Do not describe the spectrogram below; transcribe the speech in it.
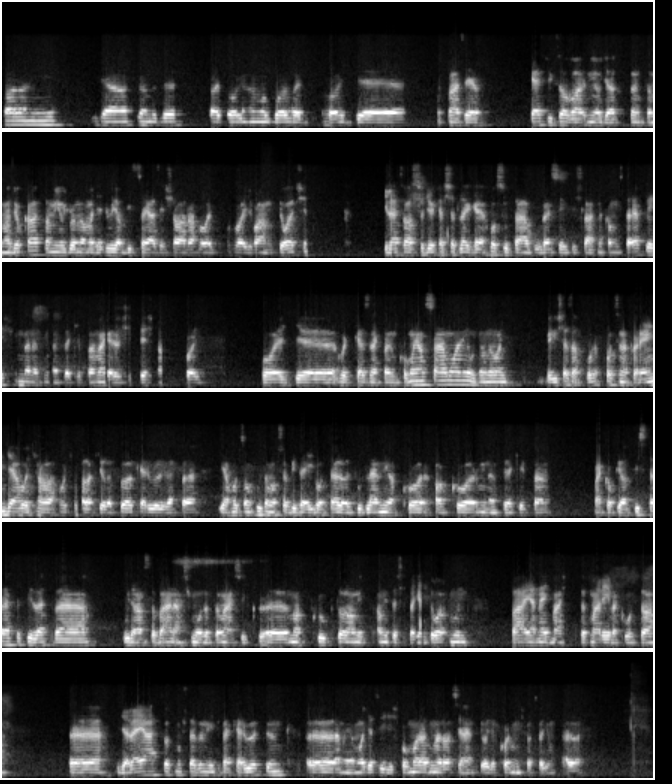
hallani ugye a különböző sajtóorganokból, hogy, hogy most már azért kezdjük zavarni ugye fönt a nagyokat, ami úgy gondolom, hogy egy újabb visszajelzés arra, hogy, hogy valamit jól csinál, illetve az, hogy ők esetleg hosszú távú veszélyt is látnak a mi szereplésünkben, ez mindenképpen megerősítés, hogy, hogy, hogy kezdenek velünk komolyan számolni. Úgy gondolom, hogy mégis ez a focinak a rendje, hogyha, hogyha valaki oda fölkerül, illetve ilyen húzamosabb ideig ott elő tud lenni, akkor, akkor mindenféleképpen megkapja a tiszteletet, illetve ugyanazt a bánásmódot a másik uh, klubtól, amit, amit esetleg egy Dortmund pályán egymás, tehát már évek óta uh, ugye lejátszott, most ebben így bekerültünk, uh, remélem, hogy ez így is fog maradni, mert azt jelenti, hogy akkor mi is ott vagyunk elő.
